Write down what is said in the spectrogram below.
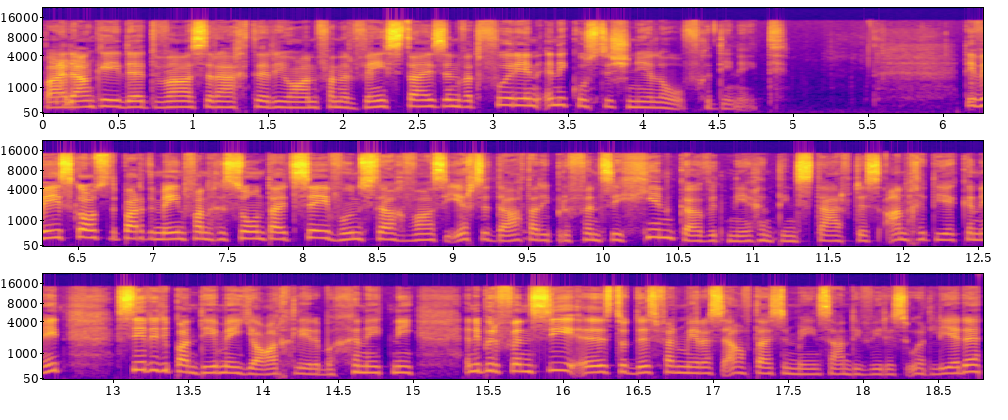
Baie dankie. Dit was regter Johan van der Westhuizen wat voorheen in die konstitusionele hof gedien het. Die Weskaapse Departement van Gesondheid sê Woensdag was die eerste dag dat die provinsie geen COVID-19 sterftes aangeteken het sedert die pandemie jaar gelede begin het nie. In die provinsie is tot dusver meer as 11000 mense aan die virus oorlede.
